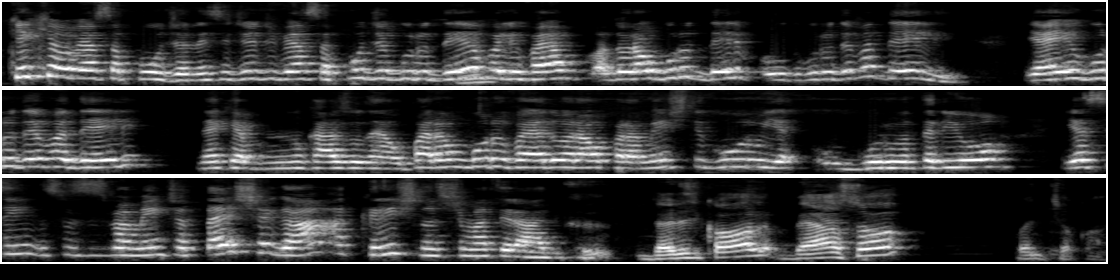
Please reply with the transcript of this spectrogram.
O que, que é o Vyasa Puja? Nesse dia de Vyasa Puja, Gurudeva, ele vai adorar o Guru dele, o Gurudeva dele. E aí o Gurudeva dele, né, que é, no caso, né, o Param Guru vai adorar o Parameshti Guru, e o Guru anterior, e assim sucessivamente até chegar a Krishna Srimati Radhika. That is called Vyasa Panchakam.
